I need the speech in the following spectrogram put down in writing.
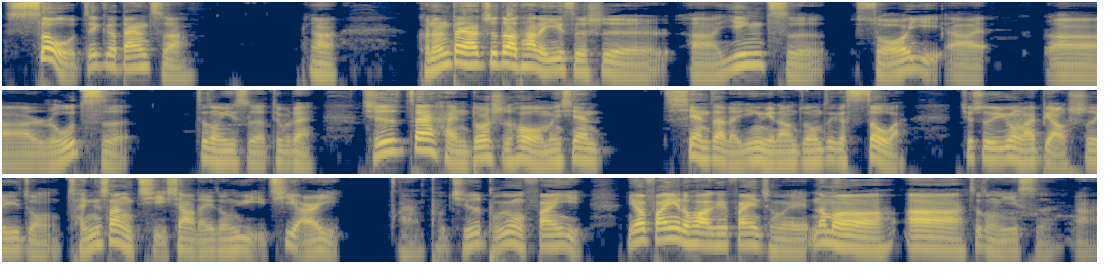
So 这个单词啊啊，可能大家知道它的意思是啊，因此，所以啊啊如此这种意思，对不对？其实，在很多时候，我们现现在的英语当中，这个 so 啊，就是用来表示一种承上启下的一种语气而已啊，不，其实不用翻译。你要翻译的话，可以翻译成为那么啊这种意思啊。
